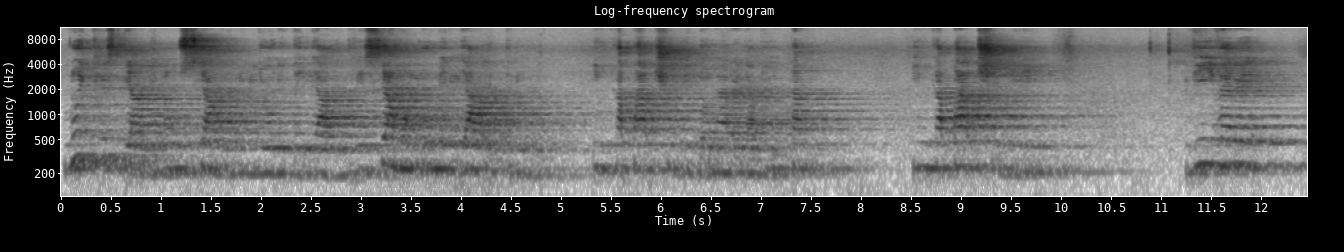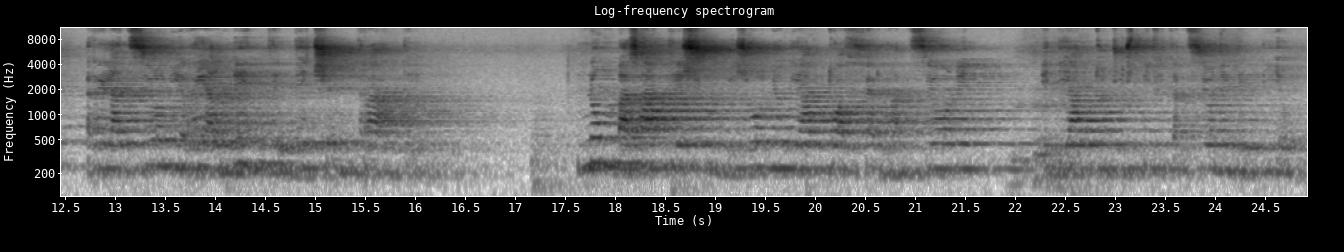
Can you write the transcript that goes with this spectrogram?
Noi cristiani non siamo migliori degli altri, siamo come gli altri, incapaci di donare la vita, incapaci di vivere relazioni realmente decentrate, non basate sul bisogno di autoaffermazione e di autogiustificazione del Dio.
